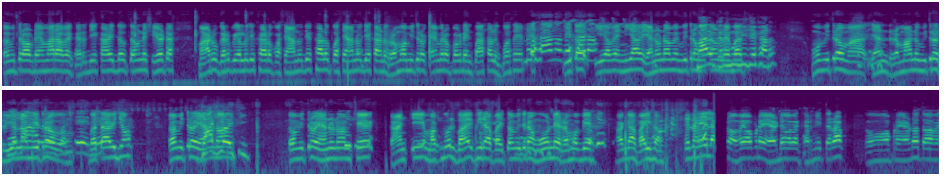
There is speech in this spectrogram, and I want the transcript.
તો મિત્રો આપણે અમારા હવે ઘર દેખાડી દઉં તમને શેઠ. મારું ઘર પેલું દેખાડો પછી આનું દેખાડું પછી આનું દેખાડો. રમો મિત્રો કેમેરો પકડીને પાછળ ઊભો છે એટલે એ તો એ હવે નહીં આવે. એનું નામે મિત્રો હું મિત્રો રમાનું મિત્રો રિયલ નામ મિત્રો બતાવી દઉં. તો મિત્રો એનું તો મિત્રો એનું નામ છે કાંચી મકબૂલભાઈ પીરાભાઈ તો મિત્રો હું ને રમો બે આગા ભાઈ છે. એટલે એ લાગતો હવે આપણે હેડો હવે ઘરની તરફ. તો આપણે હેડો તો હવે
